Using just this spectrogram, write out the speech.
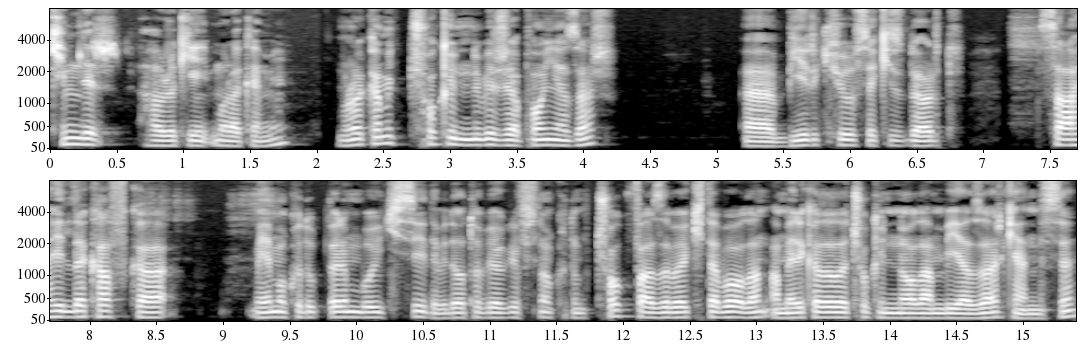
Kimdir Haruki Murakami? Murakami çok ünlü bir Japon yazar. 1Q84, ee, Sahilde Kafka, benim okuduklarım bu ikisiydi. Bir de otobiyografisini okudum. Çok fazla böyle kitabı olan, Amerika'da da çok ünlü olan bir yazar kendisi.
